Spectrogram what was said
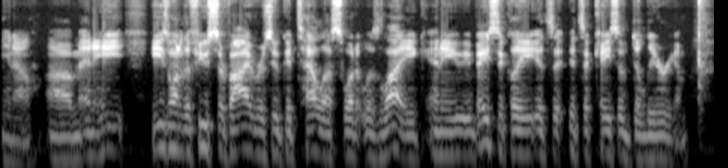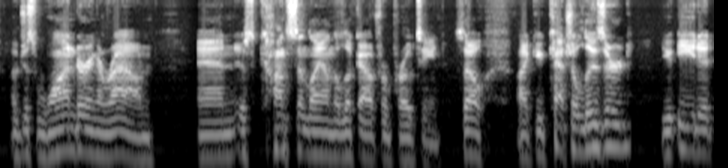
You know, um, and he he's one of the few survivors who could tell us what it was like. And he basically it's a, it's a case of delirium of just wandering around and just constantly on the lookout for protein. So, like you catch a lizard, you eat it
